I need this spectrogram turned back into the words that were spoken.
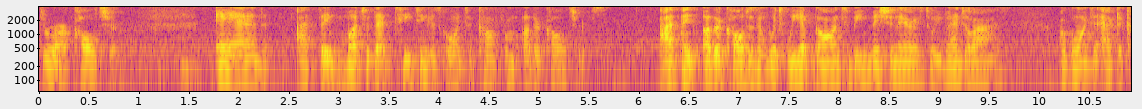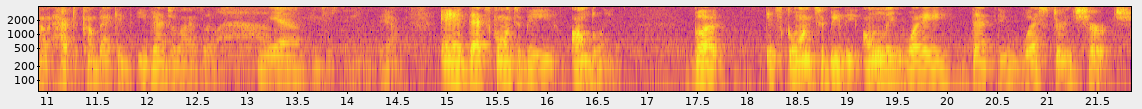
through our culture. And i think much of that teaching is going to come from other cultures i think other cultures in which we have gone to be missionaries to evangelize are going to have to come have to come back and evangelize us Wow. Yeah. Interesting. yeah. And that's going to be humbling. But it's going to be the only way that the Western church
